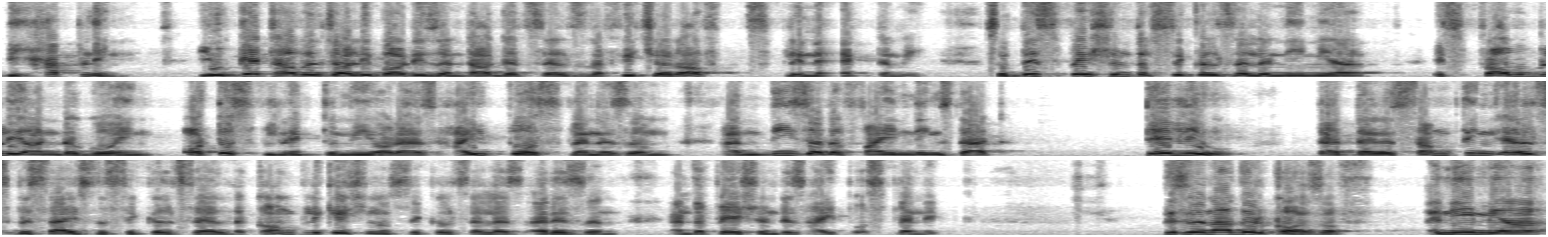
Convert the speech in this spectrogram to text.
be happening? You get Howell Jolly bodies and target cells, the feature of splenectomy. So this patient of sickle cell anemia is probably undergoing autosplenectomy or has hyposplenism. And these are the findings that tell you that there is something else besides the sickle cell. The complication of sickle cell has arisen and the patient is hyposplenic. This is another cause of anemia,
